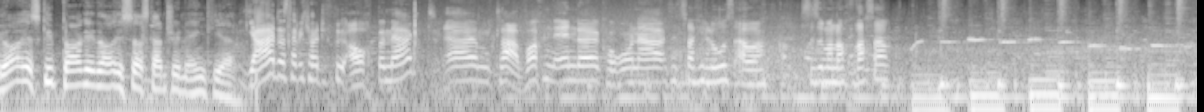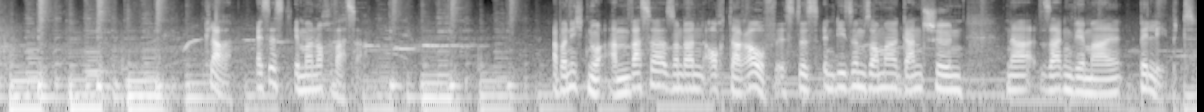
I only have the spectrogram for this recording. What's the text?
Ja, es gibt Tage, da ist das ganz schön eng hier. Ja, das habe ich heute früh auch bemerkt. Ähm, klar, Wochenende, Corona. Es ist zwar viel los, aber es ist immer noch Wasser. Klar, es ist immer noch Wasser. Aber nicht nur am Wasser, sondern auch darauf ist es in diesem Sommer ganz schön, na sagen wir mal, belebt.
